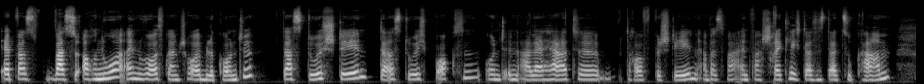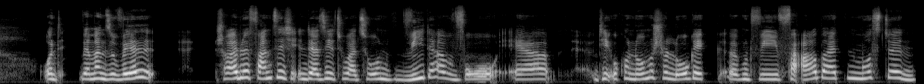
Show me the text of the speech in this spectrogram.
etwas, was auch nur ein Wolfgang Schäuble konnte. Das durchstehen, das durchboxen und in aller Härte darauf bestehen. Aber es war einfach schrecklich, dass es dazu kam. Und wenn man so will, Schäuble fand sich in der Situation wieder, wo er die ökonomische Logik irgendwie verarbeiten musste,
